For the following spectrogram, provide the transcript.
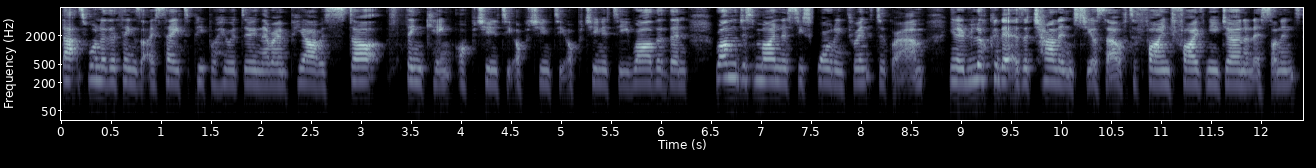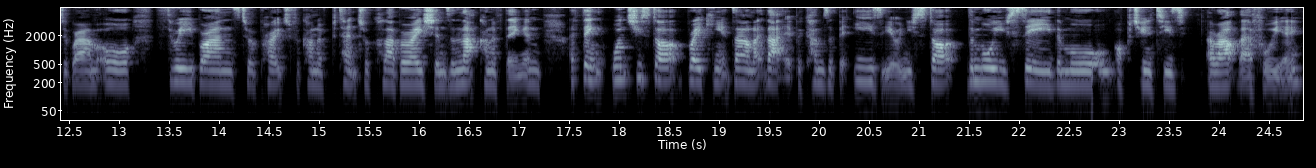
that's one of the things that I say to people who are doing their own PR is start thinking opportunity, opportunity, opportunity, rather than rather than just mindlessly scrolling through Instagram, you know, look at it as a challenge to yourself to find five new journalists on Instagram or three brands to approach for kind of potential collaborations and that kind of thing. And I think once you start breaking it down like that, it becomes a bit easier and you start, the more you see, the more opportunities are out there for you.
